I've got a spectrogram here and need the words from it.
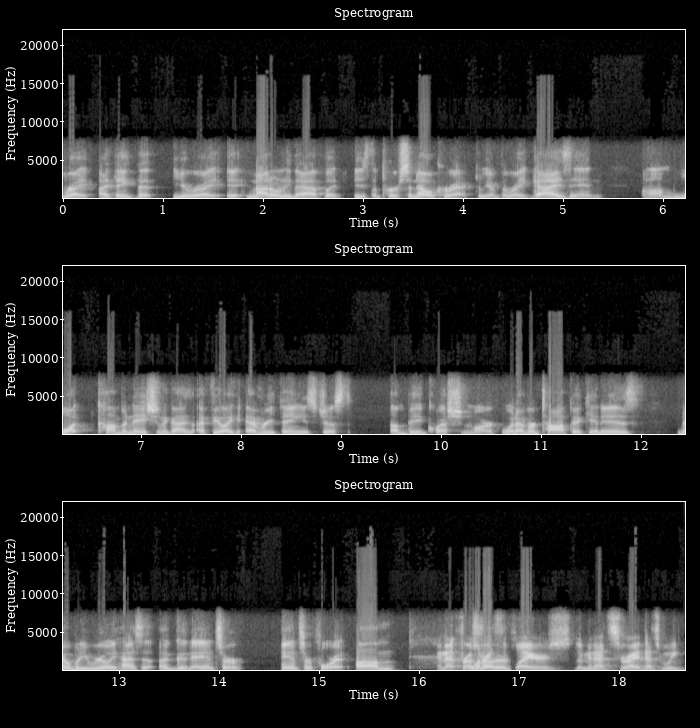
right. I think that you're right. It, not only that, but is the personnel correct? Do we have the right guys in? Um, what combination of guys? I feel like everything is just a big question mark. Whatever topic it is, nobody really has a, a good answer answer for it. Um, and that frustrates other, the players. I mean, that's right. That's we.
